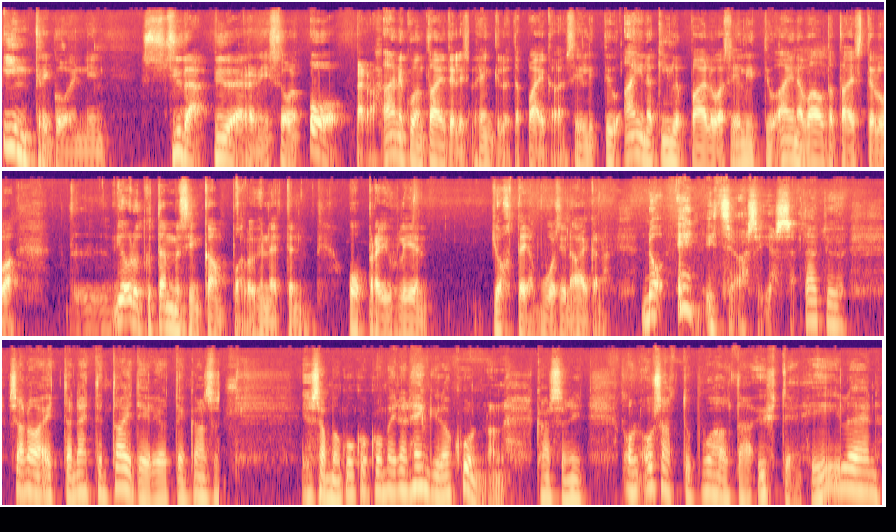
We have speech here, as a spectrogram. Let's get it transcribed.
intrigoinnin syvä pyörä, niin se on opera. Aina kun on taiteellisia henkilöitä paikalla, siihen liittyy aina kilpailua, siihen liittyy aina valtataistelua. Joudutko tämmöisiin kamppailuihin näiden operajuhlien johtajan vuosien aikana? No en itse asiassa. Täytyy sanoa, että näiden taiteilijoiden kanssa ja samoin kuin koko meidän henkilökunnan kanssa, niin on osattu puhaltaa yhteen hiileen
